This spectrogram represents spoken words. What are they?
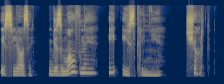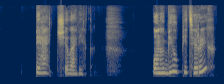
и слезы, безмолвные и искренние. Черт, пять человек. Он убил пятерых?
